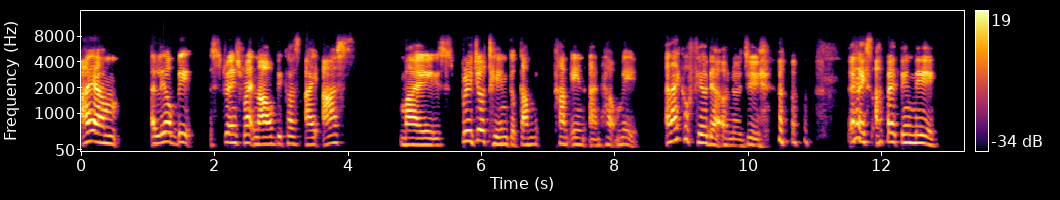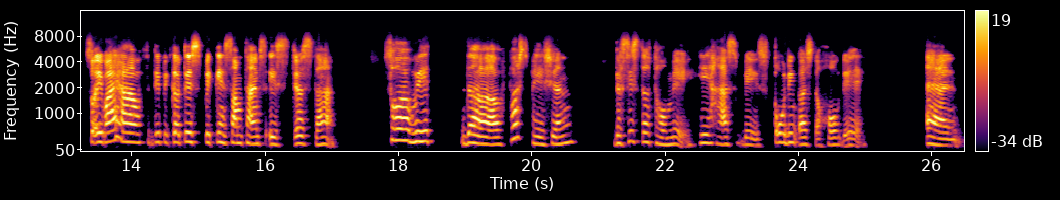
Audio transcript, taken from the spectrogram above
I am a little bit strange right now because I asked my spiritual team to come come in and help me, and I could feel their energy, and it's affecting me. So if I have difficulty speaking, sometimes it's just that. So with the first patient, the sister told me he has been scolding us the whole day. And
